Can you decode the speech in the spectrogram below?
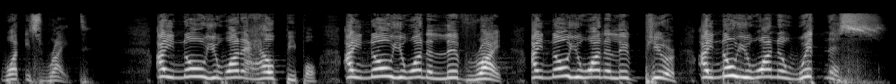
what is right. I know you want to help people. I know you want to live right. I know you want to live pure. I know you want to witness.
